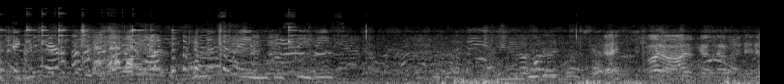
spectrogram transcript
Okay, come here. Come this way and we'll see these. Okay? Oh, no, I've got nothing. A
